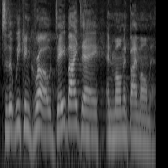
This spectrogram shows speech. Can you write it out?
so that we can grow day by day and moment by moment.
